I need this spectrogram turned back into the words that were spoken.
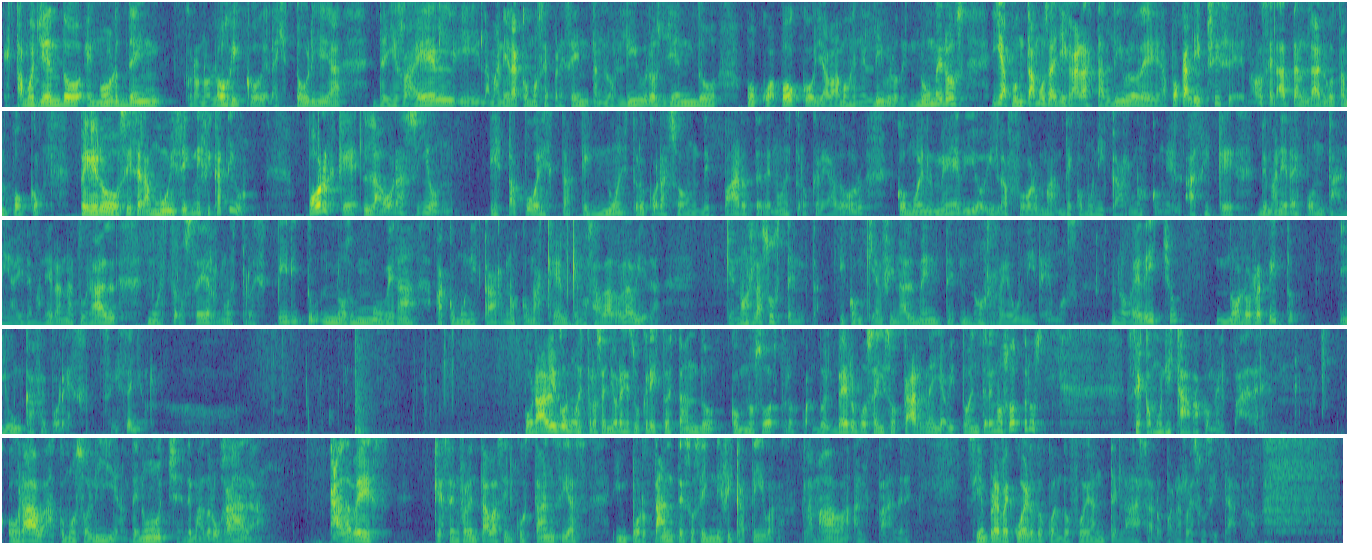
Estamos yendo en orden cronológico de la historia de Israel y la manera como se presentan los libros yendo poco a poco, ya vamos en el libro de números y apuntamos a llegar hasta el libro de Apocalipsis, eh, no será tan largo tampoco, pero sí será muy significativo, porque la oración está puesta en nuestro corazón de parte de nuestro Creador como el medio y la forma de comunicarnos con Él. Así que de manera espontánea y de manera natural, nuestro ser, nuestro espíritu nos moverá a comunicarnos con aquel que nos ha dado la vida, que nos la sustenta y con quien finalmente nos reuniremos. Lo he dicho, no lo repito, y un café por eso. Sí, Señor. Por algo nuestro Señor Jesucristo estando con nosotros, cuando el Verbo se hizo carne y habitó entre nosotros, se comunicaba con el Padre. Oraba como solía, de noche, de madrugada, cada vez que se enfrentaba a circunstancias importantes o significativas, clamaba al Padre. Siempre recuerdo cuando fue ante Lázaro para resucitarlo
